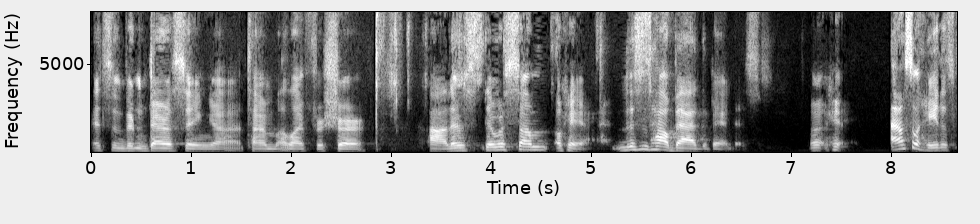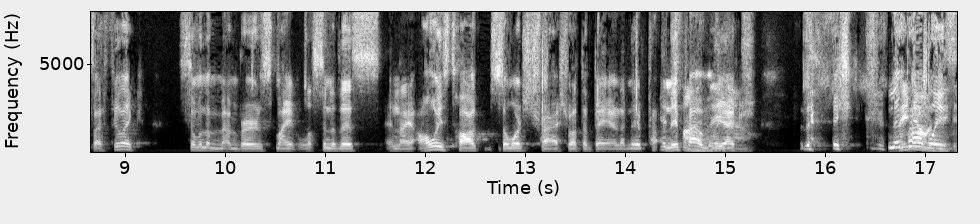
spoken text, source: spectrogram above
it's an embarrassing uh, time in my life for sure. Uh, there's there was some. Okay, this is how bad the band is. Okay, I also hate this because I feel like some of the members might listen to this, and I always talk so much trash about the band, and they pro- and they fine, probably they know. act- they, They, probably they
